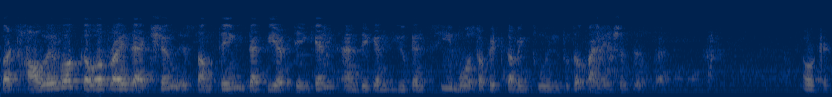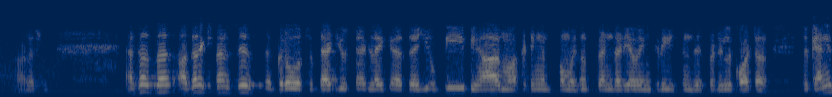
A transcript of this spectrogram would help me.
But however, cover price action is something that we have taken and they can, you can see most of it coming through into the financials as well. Okay, understood. And so the other expenses growth that you said, like uh, the UP, Bihar marketing and promotion spend that you have increased in this particular quarter. So can you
